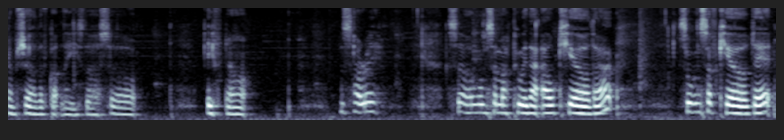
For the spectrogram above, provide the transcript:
I'm sure they've got these though so if not I'm sorry. So once I'm happy with that I'll cure that. So once I've cured it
